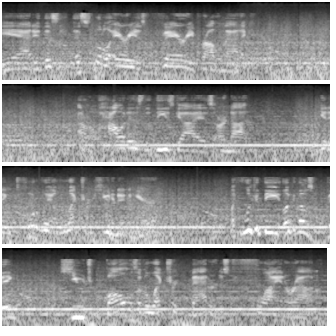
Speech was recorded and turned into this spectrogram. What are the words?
Yeah, dude, this is this little area is very problematic. I don't know how it is that these guys are not getting totally electrocuted in here. Like, look at the look at those big, huge balls of electric matter just flying around.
